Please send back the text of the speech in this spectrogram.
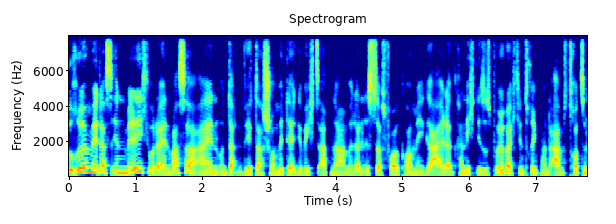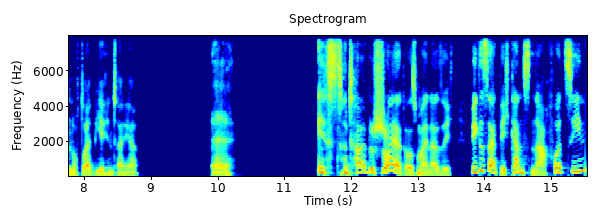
rühre mir das in Milch oder in Wasser ein und dann wird das schon mit der Gewichtsabnahme, dann ist das vollkommen egal, dann kann ich dieses Pülverchen trinken und abends trotzdem noch drei Bier hinterher. Äh, ist total bescheuert aus meiner Sicht. Wie gesagt, ich kann es nachvollziehen.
